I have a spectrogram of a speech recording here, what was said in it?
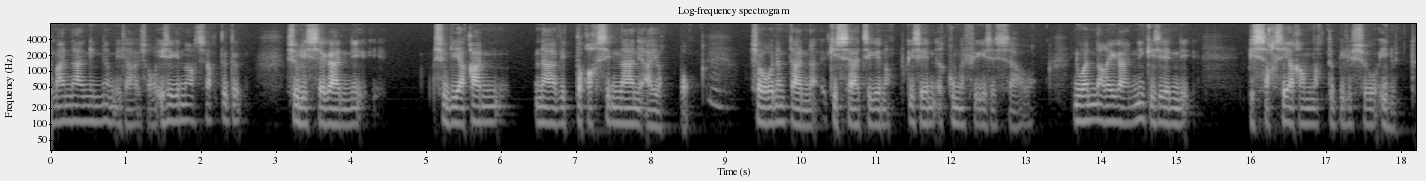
имааннаангиннам илаасоо исигиннаартисартутут сулиссагаанни сулиақаан наавит тоқарсиннаани ajorpoq соорунам таана киссаатигинарпу кисиан эққумаффигисассаавоқ. Нуаннаригаанни кисианни писсарсиақарнарту пилуссугу инутту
